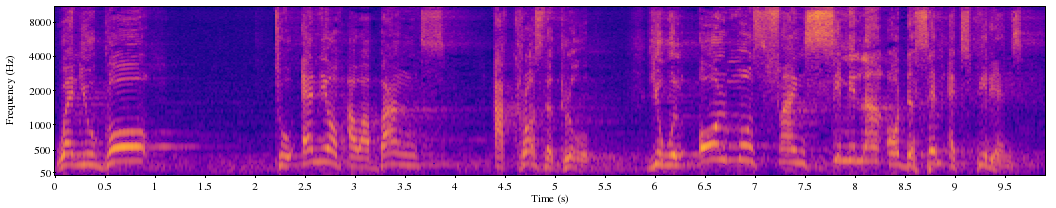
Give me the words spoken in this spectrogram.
When you go to any of our banks across the globe you will almost find similar or the same experience.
